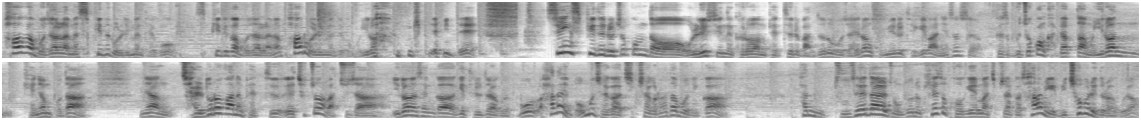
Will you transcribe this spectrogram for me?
파워가 모자라면 스피드를 올리면 되고 스피드가 모자라면 파워를 올리면 되고 뭐 이런 개념인데 스윙 스피드를 조금 더 올릴 수 있는 그런 배트를 만들어 보자 이런 고민을 되게 많이 했었어요. 그래서 무조건 가볍다 뭐 이런 개념보다 그냥 잘 돌아가는 배트에 초점을 맞추자 이런 생각이 들더라고요. 뭘 하나에 너무 제가 집착을 하다 보니까 한 두세 달 정도는 계속 거기에만 집착하니까 사람이 미쳐버리더라고요.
